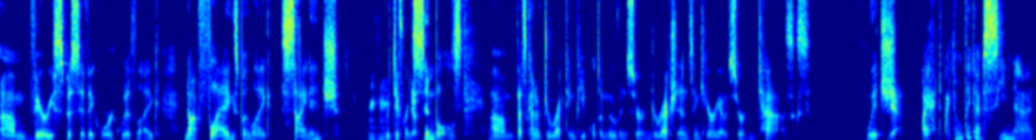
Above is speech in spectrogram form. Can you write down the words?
um, very specific work with like not flags, but like signage Mhm. with different Yep. symbols. Um, that's kind of directing people to move in certain directions and carry out certain tasks. Which Yeah. I I don't think I've seen that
